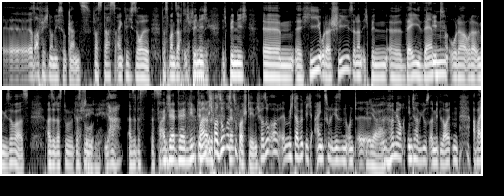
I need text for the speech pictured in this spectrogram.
äh, raff ich noch nicht so ganz, was das eigentlich soll, dass man sagt, ich bin nicht, ich bin nicht ähm, äh, he oder she, sondern ich bin äh, they, them It. oder oder irgendwie sowas. Also dass du, dass Verstehe du, ja, also das, das. Vor allem, ich, wer, wer nimmt denn also, ich versuche es zu verstehen. Ich versuche mich da wirklich einzulesen und äh, Ja. höre mir auch Interviews an mit Leuten. Aber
